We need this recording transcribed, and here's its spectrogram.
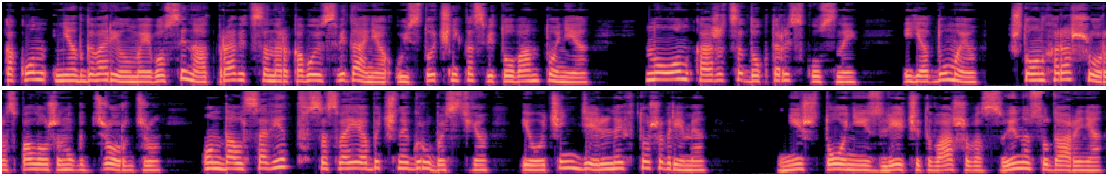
как он не отговорил моего сына отправиться на роковое свидание у источника святого Антония — но он, кажется, доктор искусный, и я думаю, что он хорошо расположен к Джорджу. Он дал совет со своей обычной грубостью и очень дельной в то же время. «Ничто не излечит вашего сына, сударыня,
